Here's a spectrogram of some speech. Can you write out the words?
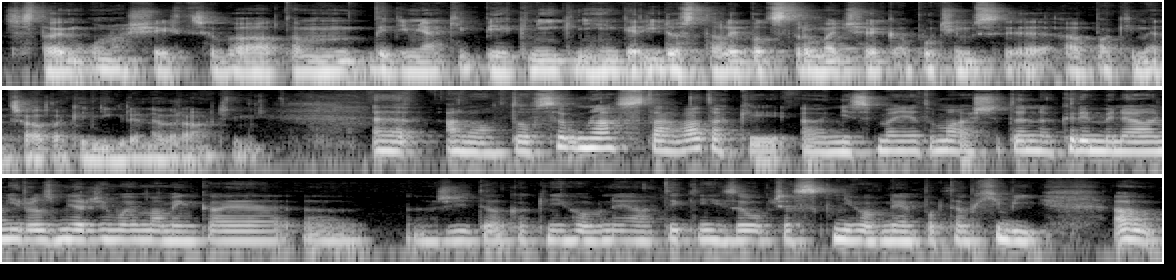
se stavím u našich, třeba tam vidím nějaký pěkný knihy, které dostali pod stromeček a počím si je a pak jim je třeba taky nikde nevrátím. Eh, ano, to se u nás stává taky. Eh, nicméně to má ještě ten kriminální rozměr, že moje maminka je ředitelka knihovny a ty knihy jsou občas knihovny a pak tam chybí. A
